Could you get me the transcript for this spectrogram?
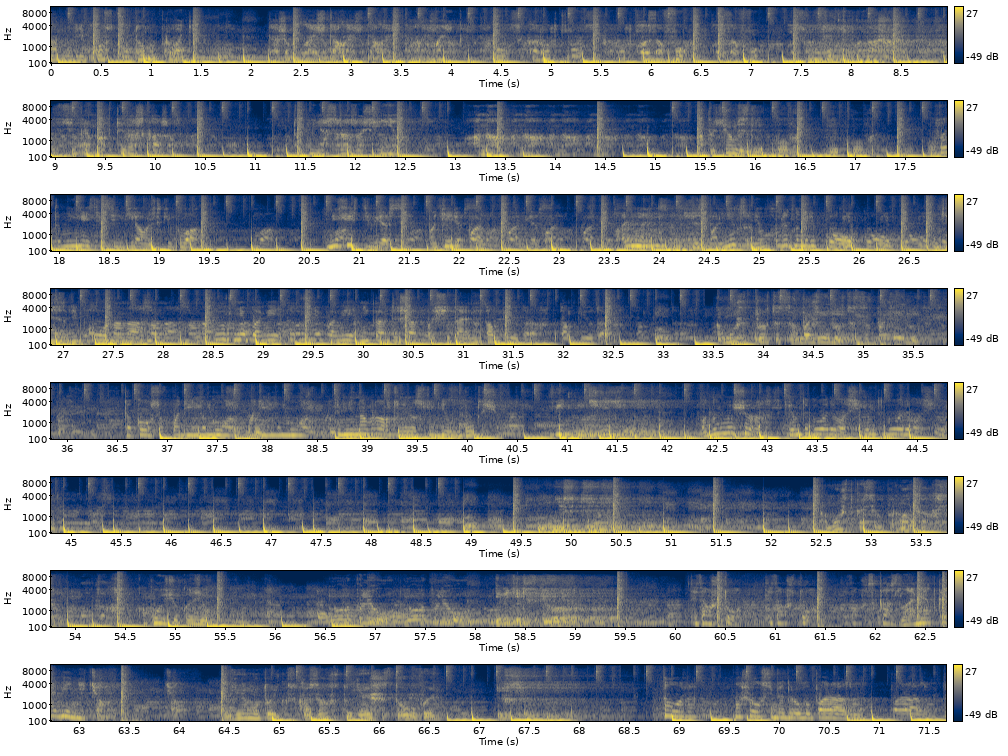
самого Грибковского дома проводил. Даже плащ дал, ждал, ждал. Маленькая, волосы короткие, волосы короткие. Глаза фу, глаза фу. И смотрит не по-нашему. Все прям как ты рассказывал. Тут меня сразу осенило. Она, она, она, она, она, она. А при чем здесь Грибкова? Грибкова? В этом и есть весь дьявольский план. План. У них есть версия. Потеря памяти. Больница. Просто совпадение? Просто совпадение. Такого совпадения не может быть. Ты мне наврал, что не наследил в будущем. Видно, наследил. Подумай еще раз, с кем ты говорила, с кем ты говорила, с кем ты говорила. Ни с кем. А может козел проболтался? Проболтался. Какой еще козел? Ну, Наполеон, ну, Наполеон. Генетический урод. Ты там что? Ты там что? Ты там с козлами откровенничал? Я ему только сказал, что я из 6 В. И все. Тоже нашел себе друга по разуму. По разуму.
